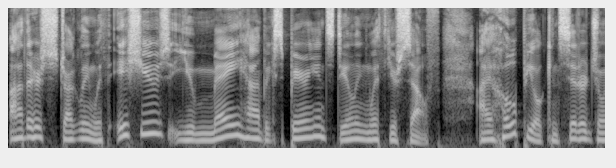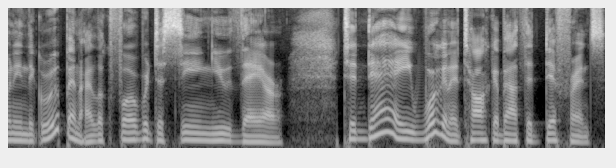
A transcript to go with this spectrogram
others struggling with issues you may have experience dealing with yourself. I hope you'll consider joining the group and I look forward to seeing you there. Today, we're going to talk about the difference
